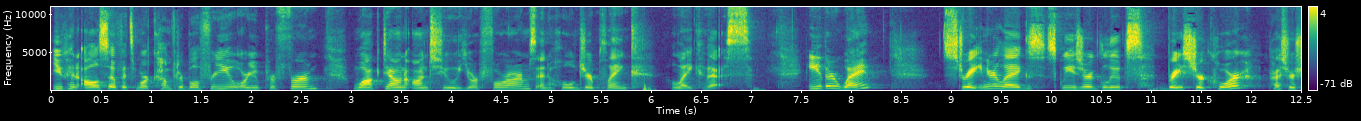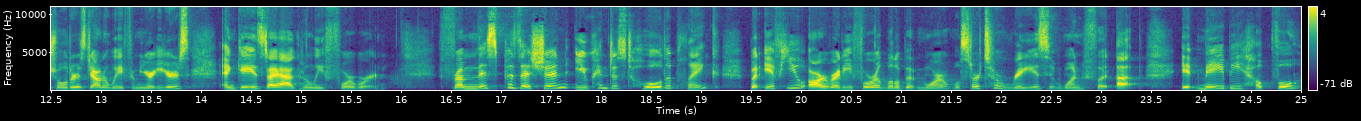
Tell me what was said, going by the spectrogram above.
You can also, if it's more comfortable for you or you prefer, walk down onto your forearms and hold your plank like this. Either way, straighten your legs, squeeze your glutes, brace your core, press your shoulders down away from your ears, and gaze diagonally forward. From this position, you can just hold a plank, but if you are ready for a little bit more, we'll start to raise one foot up. It may be helpful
